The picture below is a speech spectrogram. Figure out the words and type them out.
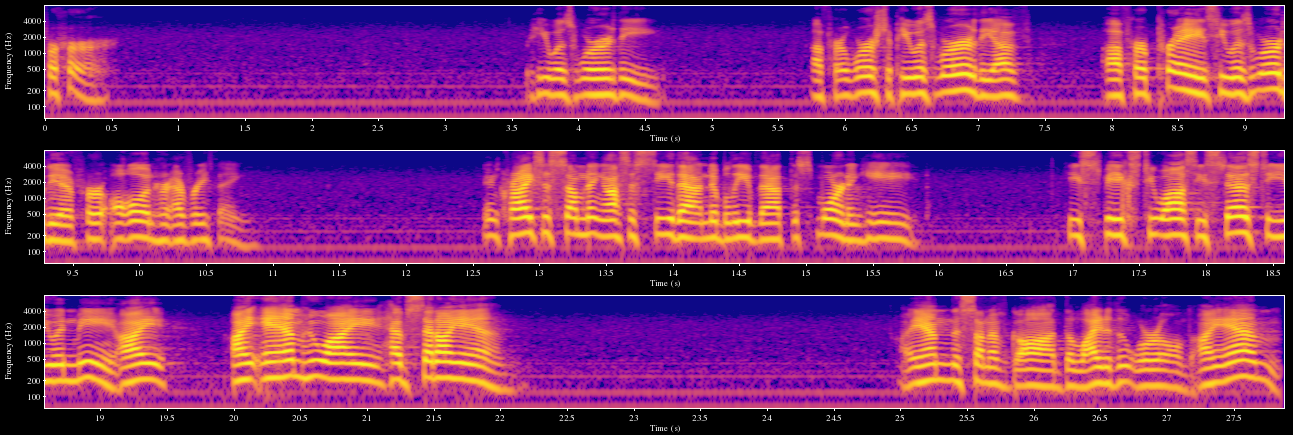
for her. He was worthy of her worship. He was worthy of of her praise. He was worthy of her all and her everything. And Christ is summoning us to see that and to believe that this morning. He, he speaks to us. He says to you and me, I, I am who I have said I am. I am the Son of God, the light of the world. I am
